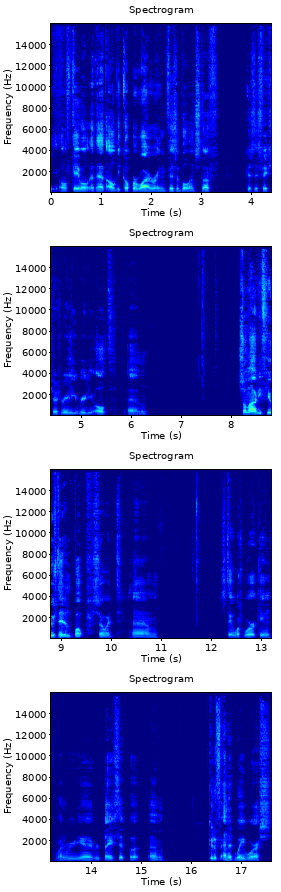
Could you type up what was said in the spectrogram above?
the old cable that had all the copper wiring visible and stuff, because this fixture is really, really old. Um, somehow the fuse didn't pop, so it um, still was working when we uh, replaced it, but um, could have ended way worse.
